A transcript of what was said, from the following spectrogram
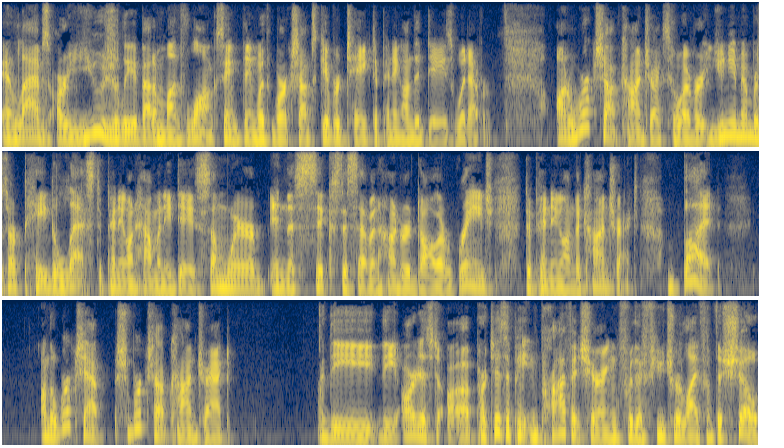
and labs are usually about a month long. Same thing with workshops, give or take, depending on the days, whatever. On workshop contracts, however, union members are paid less depending on how many days, somewhere in the six to seven hundred dollar range, depending on the contract. But on the workshop workshop contract, the the artist uh, participate in profit sharing for the future life of the show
